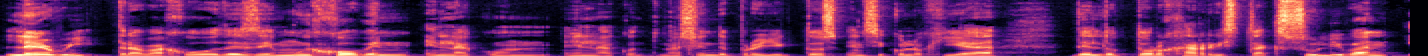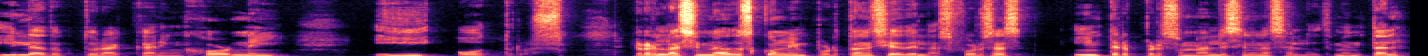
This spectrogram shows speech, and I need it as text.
Larry trabajó desde muy joven en la, con, en la continuación de proyectos en psicología del doctor Harry Stack Sullivan y la doctora Karen Horney y otros, relacionados con la importancia de las fuerzas interpersonales en la salud mental.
